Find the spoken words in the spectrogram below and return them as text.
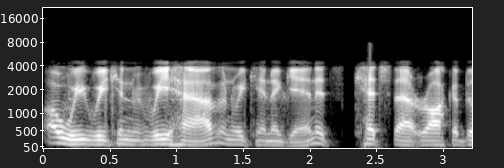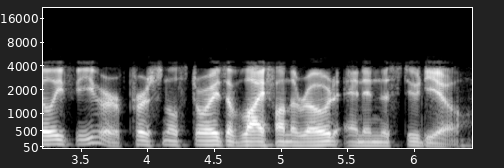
Oh, we, we can we have and we can again. It's catch that rockabilly fever. Personal stories of life on the road and in the studio.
